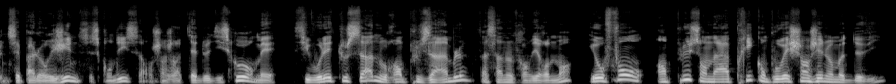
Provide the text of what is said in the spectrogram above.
je ne sais pas l'origine, c'est ce qu'on dit, ça, on changera peut-être de discours, mais si vous voulez, tout ça nous rend plus humbles face à notre environnement. Et au fond, en plus, on a appris qu'on pouvait changer nos modes de vie,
